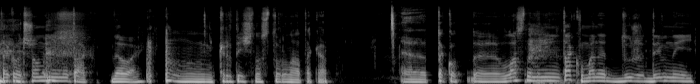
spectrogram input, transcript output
Так от, що мені не так? Давай. Критична сторона така. Е, так от, е, власне, мені не так. У мене дуже дивний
